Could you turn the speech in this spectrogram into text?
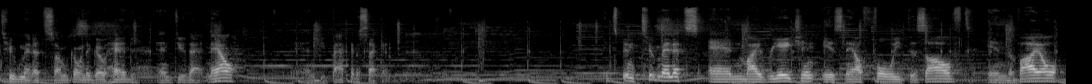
two minutes. So I'm going to go ahead and do that now and be back in a second. It's been two minutes and my reagent is now fully dissolved in the vial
